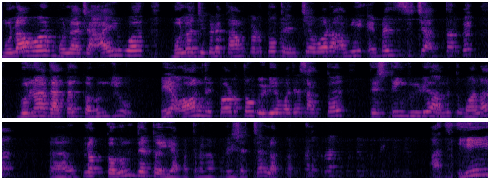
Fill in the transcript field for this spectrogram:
मुलावर मुलाच्या आईवर मुलं जिकडे काम करतो त्यांच्यावर आम्ही एम एल सीच्या अंतर्गत गुन्हा दाखल करून घेऊ. हे ऑन रेकॉर्ड तो व्हिडिओमध्ये सांगतोय. टेस्टिंग व्हिडिओ आम्ही तुम्हाला उपलब्ध करून देतोय या पत्रकार परिषदच्या लवकर. आज ही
